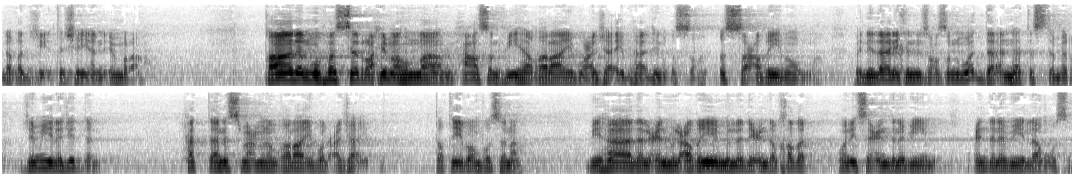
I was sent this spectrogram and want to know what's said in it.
لقد جئت شيئا إمرا. قال المفسر رحمه الله الحاصل فيها غرائب وعجائب هذه القصة. قصة عظيمة والله. فلذلك النبي صلى الله عليه وسلم ودى أنها تستمر. جميلة جدا. حتى نسمع من الغرائب والعجائب تطيب أنفسنا بهذا العلم العظيم الذي عند الخضر وليس عند نبي عند نبي الله موسى.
